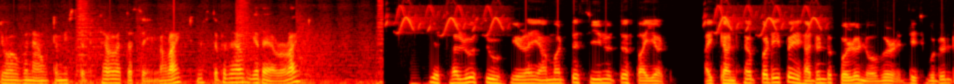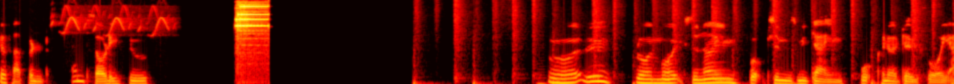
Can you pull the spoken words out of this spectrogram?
you over now to Mr. Patel at the scene, alright? Mr. Patel, you're there, alright? Yes, hello Sue. Here I am at the scene of the fire. I can't help but if I hadn't fallen over, this wouldn't have happened. I'm sorry, Sue. Oh, alright Brian Mike's the name, boxing's me game. What can I do for ya?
